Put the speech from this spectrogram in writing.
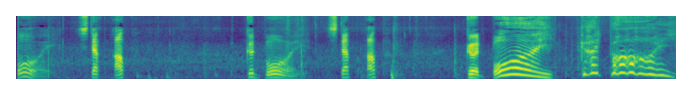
boy, step up. Good boy, step up. Good boy, good boy.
